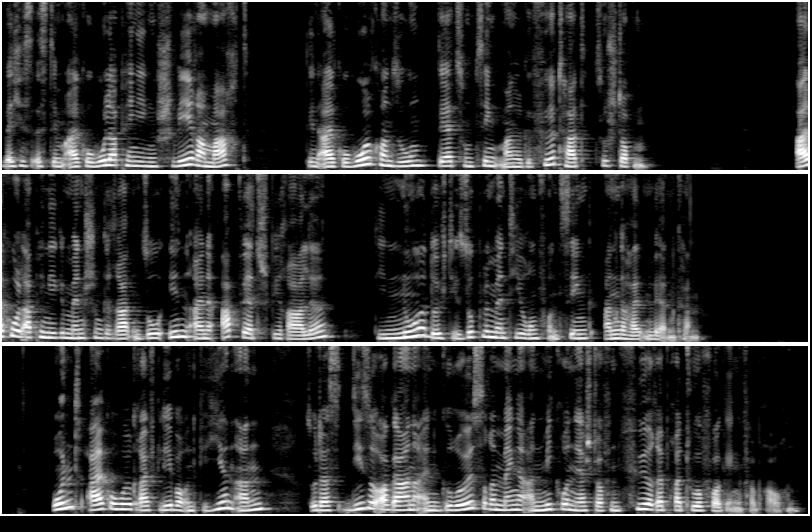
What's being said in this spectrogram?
welches es dem Alkoholabhängigen schwerer macht, den Alkoholkonsum, der zum Zinkmangel geführt hat, zu stoppen. Alkoholabhängige Menschen geraten so in eine Abwärtsspirale, die nur durch die Supplementierung von Zink angehalten werden kann. Und Alkohol greift Leber und Gehirn an, sodass diese Organe eine größere Menge an Mikronährstoffen für Reparaturvorgänge verbrauchen.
